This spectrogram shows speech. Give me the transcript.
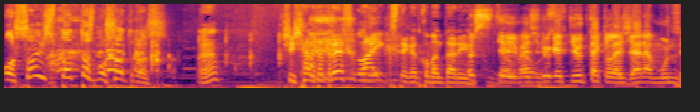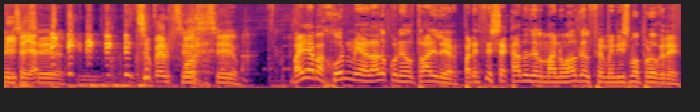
o sois tontos vosotros. Eh? 63 likes d'aquest comentari. Hòstia, imagino aquest tio teclejant amb un Sí, dit sí, allà sí. super Sí, sí, sí. Vaya bajón me ha dado con el tráiler. Parece sacado del manual del feminismo progre.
